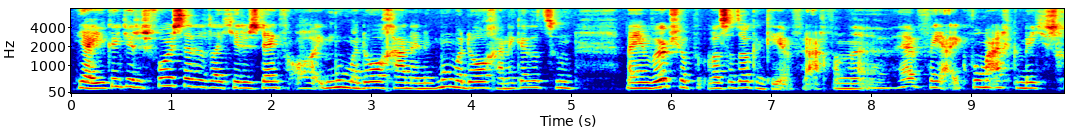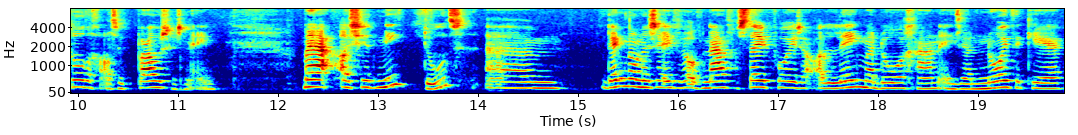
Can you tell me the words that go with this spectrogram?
ja, je kunt je dus voorstellen dat je dus denkt van... Oh, ik moet maar doorgaan en ik moet maar doorgaan. Ik heb dat toen... Bij een workshop was dat ook een keer een vraag. Van, uh, hè, van ja, ik voel me eigenlijk een beetje schuldig als ik pauzes neem. Maar ja, als je het niet doet... Um, denk dan eens even over na. Van stel voor, je zou alleen maar doorgaan en je zou nooit een keer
